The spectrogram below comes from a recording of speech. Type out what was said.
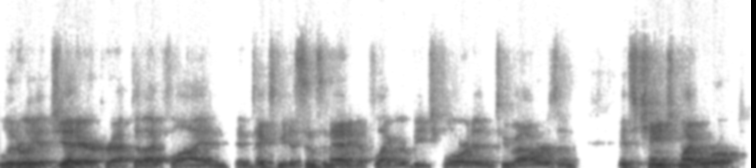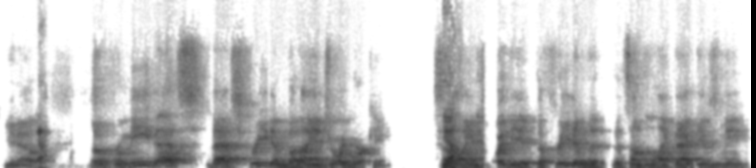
literally a jet aircraft that I fly and, and takes me to Cincinnati to Flagler Beach, Florida, in two hours, and it's changed my world. You know. Yeah. So for me, that's that's freedom, but I enjoy working. So Yeah. I enjoy the the freedom that, that something like that gives me.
